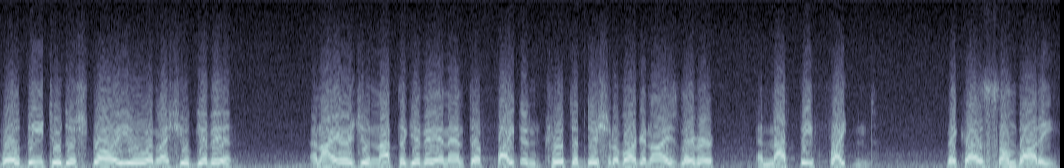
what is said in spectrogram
will be to destroy you unless you give in. And I urge you not to give in and to fight in true tradition of organized labor and not be frightened because somebody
